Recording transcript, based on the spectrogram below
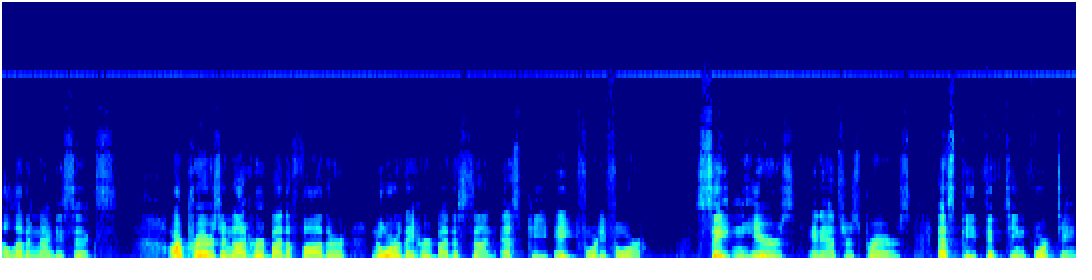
1196. Our prayers are not heard by the Father, nor are they heard by the Son. SP 844. Satan hears and answers prayers. SP 1514.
